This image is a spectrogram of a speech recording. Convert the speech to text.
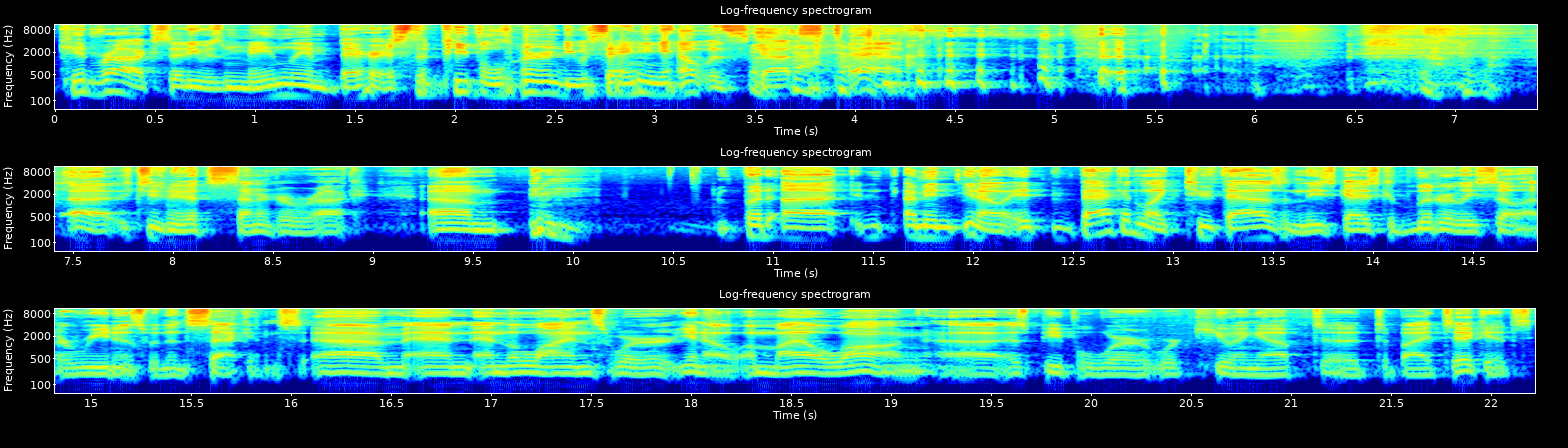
Kid Rock said he was mainly embarrassed that people learned he was hanging out with Scott Stapp. uh, excuse me, that's Senator Rock. Um, but uh, I mean, you know, it, back in like 2000, these guys could literally sell out arenas within seconds, um, and and the lines were you know a mile long uh, as people were were queuing up to to buy tickets.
